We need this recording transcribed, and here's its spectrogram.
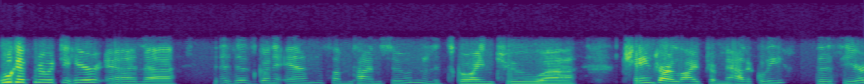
we'll get through it to here, and uh, this is going to end sometime soon, and it's going to uh, change our life dramatically this year.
